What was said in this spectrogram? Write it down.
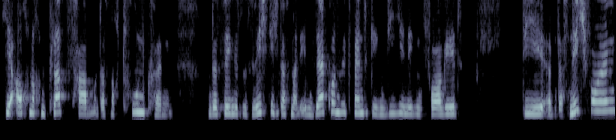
hier auch noch einen Platz haben und das noch tun können. Und deswegen ist es wichtig, dass man eben sehr konsequent gegen diejenigen vorgeht, die äh, das nicht wollen.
